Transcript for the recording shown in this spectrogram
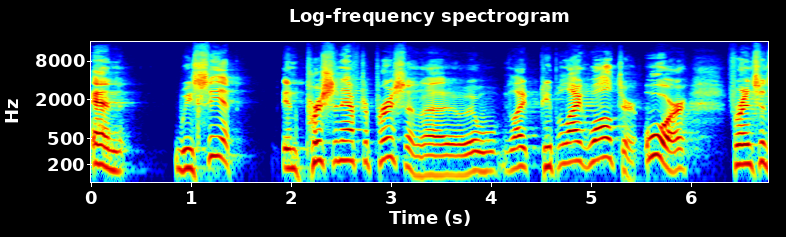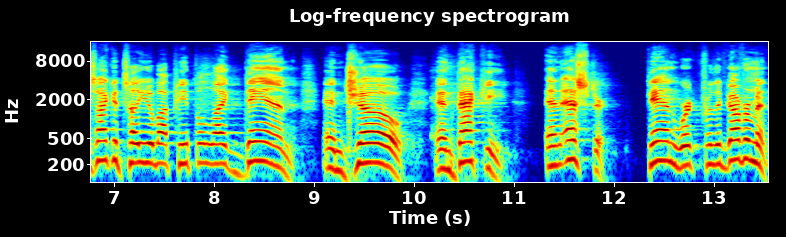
And we see it in person after person, uh, like people like Walter. Or, for instance, I could tell you about people like Dan and Joe and Becky and Esther. Dan worked for the government.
